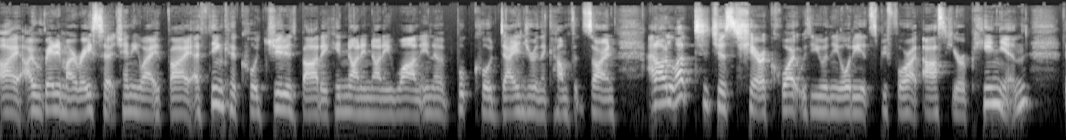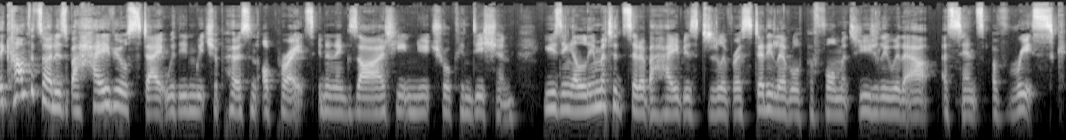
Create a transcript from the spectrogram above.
I, I read in my research anyway, by a thinker called Judith Bardwick in 1991 in a book called Danger in the Comfort Zone. And I'd like to just share a quote with you in the audience before I ask your opinion. The comfort zone is a behavioral state within which a person person operates in an anxiety neutral condition, using a limited set of behaviors to deliver a steady level of performance, usually without a sense of risk.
